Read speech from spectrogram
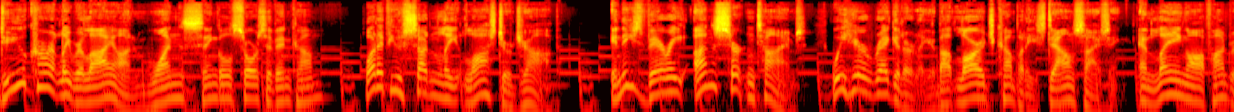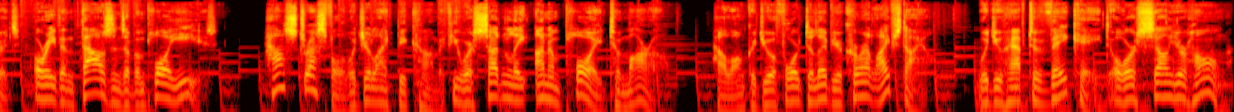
Do you currently rely on one single source of income? What if you suddenly lost your job? In these very uncertain times, we hear regularly about large companies downsizing and laying off hundreds or even thousands of employees. How stressful would your life become if you were suddenly unemployed tomorrow? How long could you afford to live your current lifestyle? Would you have to vacate or sell your home?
